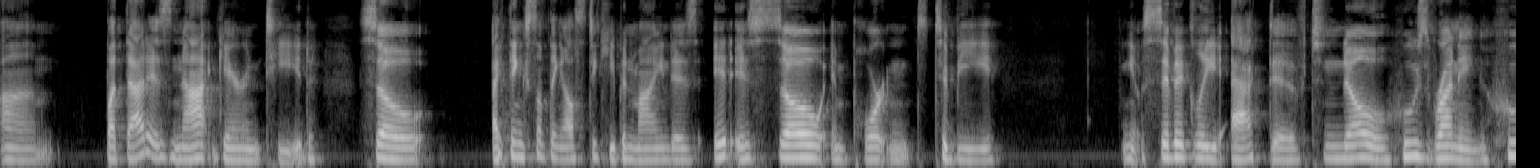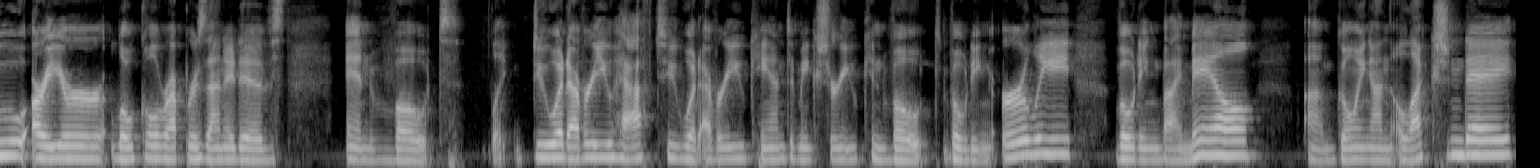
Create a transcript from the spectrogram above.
Um, but that is not guaranteed. So I think something else to keep in mind is it is so important to be you know, civically active to know who's running, who are your local representatives, and vote. Like, do whatever you have to, whatever you can to make sure you can vote. Voting early, voting by mail, um, going on election day,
